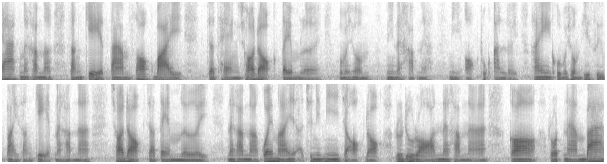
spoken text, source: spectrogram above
ยากนะครับนะสังเกตตามซอกใบจะแทงช่อดอกเต็มเลยคุณผู้ชมนี่นะครับเนี่ย นี่ออกทุกอันเลย ให้คุณผู้ชมที่ซื้อไปสังเกตนะครับนะช่อดอกจะเต็มเลยนะครับนะกล้วยไม้ชนิดนี้จะออกดอกฤดูร้อนนะครับนะ ก็รดน้ำบ้าง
